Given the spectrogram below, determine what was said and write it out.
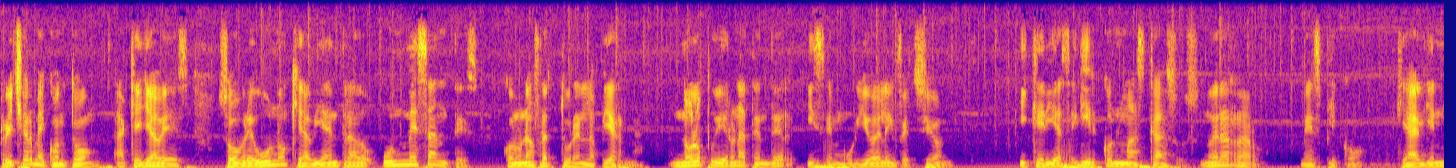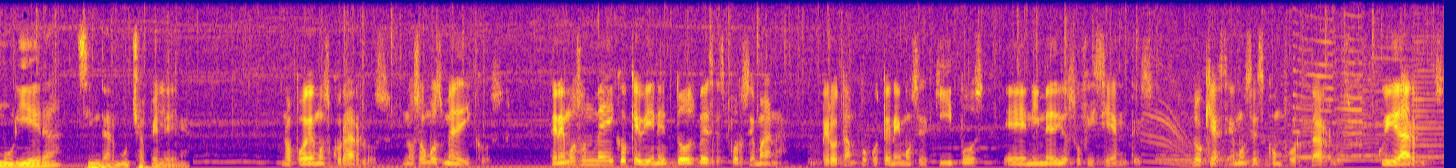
Richard me contó aquella vez sobre uno que había entrado un mes antes con una fractura en la pierna. No lo pudieron atender y se murió de la infección. Y quería seguir con más casos. No era raro, me explicó, que alguien muriera sin dar mucha pelea. No podemos curarlos, no somos médicos. Tenemos un médico que viene dos veces por semana, pero tampoco tenemos equipos eh, ni medios suficientes. Lo que hacemos es confortarlos, cuidarlos,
